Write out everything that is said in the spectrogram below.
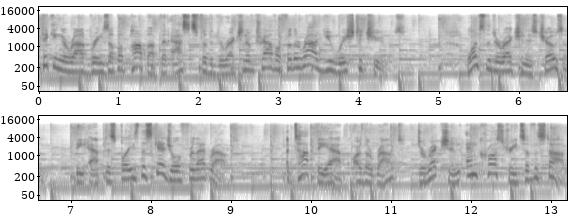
Picking a route brings up a pop-up that asks for the direction of travel for the route you wish to choose. Once the direction is chosen, the app displays the schedule for that route. Atop the app are the route, direction, and cross streets of the stop.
